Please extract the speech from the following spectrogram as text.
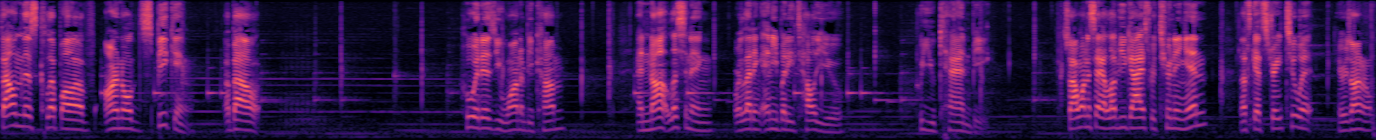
found this clip of Arnold speaking about who it is you want to become and not listening or letting anybody tell you who you can be. So I want to say I love you guys for tuning in. Let's get straight to it. Here's Arnold.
